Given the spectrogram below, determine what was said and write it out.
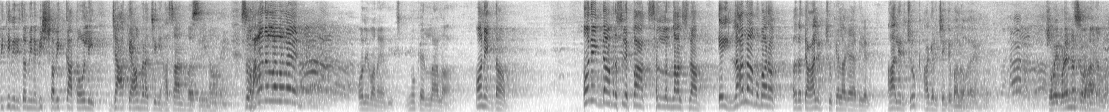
পৃথিবীর জমিনে বিশ্ববিখ্যাত অলি যাকে আমরা চিনি হাসান বসরি নামে। সোহান বলেন। অলি বানায় দিয়েছে। মুখের লালা। অনেক দাম। অনেক দাম রসুলের পাক সাল্লাল্লাহু ইসলাম এই লালা মুবারক হযরতে আলীর চোখে লাগায়া দিলেন। আলীর চোখ আগের চাইতে ভালো হয়ে গেল। সবাই পড়েন না? সোহান আল্লাহ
